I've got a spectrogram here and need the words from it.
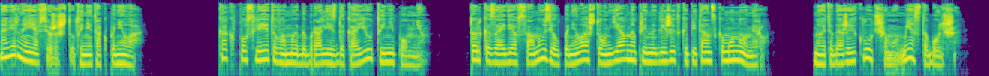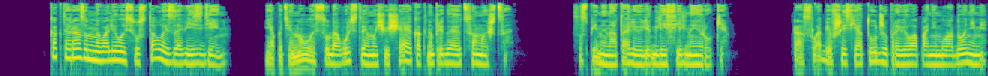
Наверное, я все же что-то не так поняла. Как после этого мы добрались до каюты, не помню. Только зайдя в санузел, поняла, что он явно принадлежит капитанскому номеру. Но это даже и к лучшему, места больше. Как-то разом навалилась усталость за весь день. Я потянулась, с удовольствием ощущая, как напрягаются мышцы. Со спины на талию легли сильные руки. Расслабившись, я тут же провела по ним ладонями,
